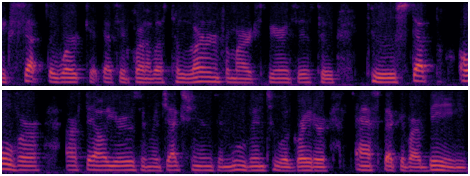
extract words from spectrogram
accept the work that's in front of us, to learn from our experiences, to to step over our failures and rejections and move into a greater aspect of our being,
